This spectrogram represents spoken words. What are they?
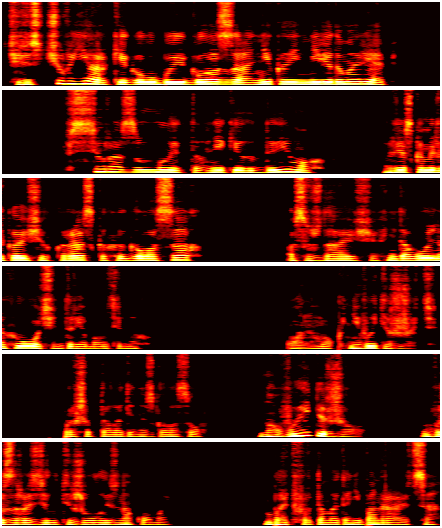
чересчур яркие голубые глаза, некая неведомая рябь. Все размыто в неких дымах, резко мелькающих красках и голосах, осуждающих, недовольных и очень требовательных. Он мог не выдержать, прошептал один из голосов. Но выдержал, возразил тяжелый знакомый. Бетфордам это не понравится.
